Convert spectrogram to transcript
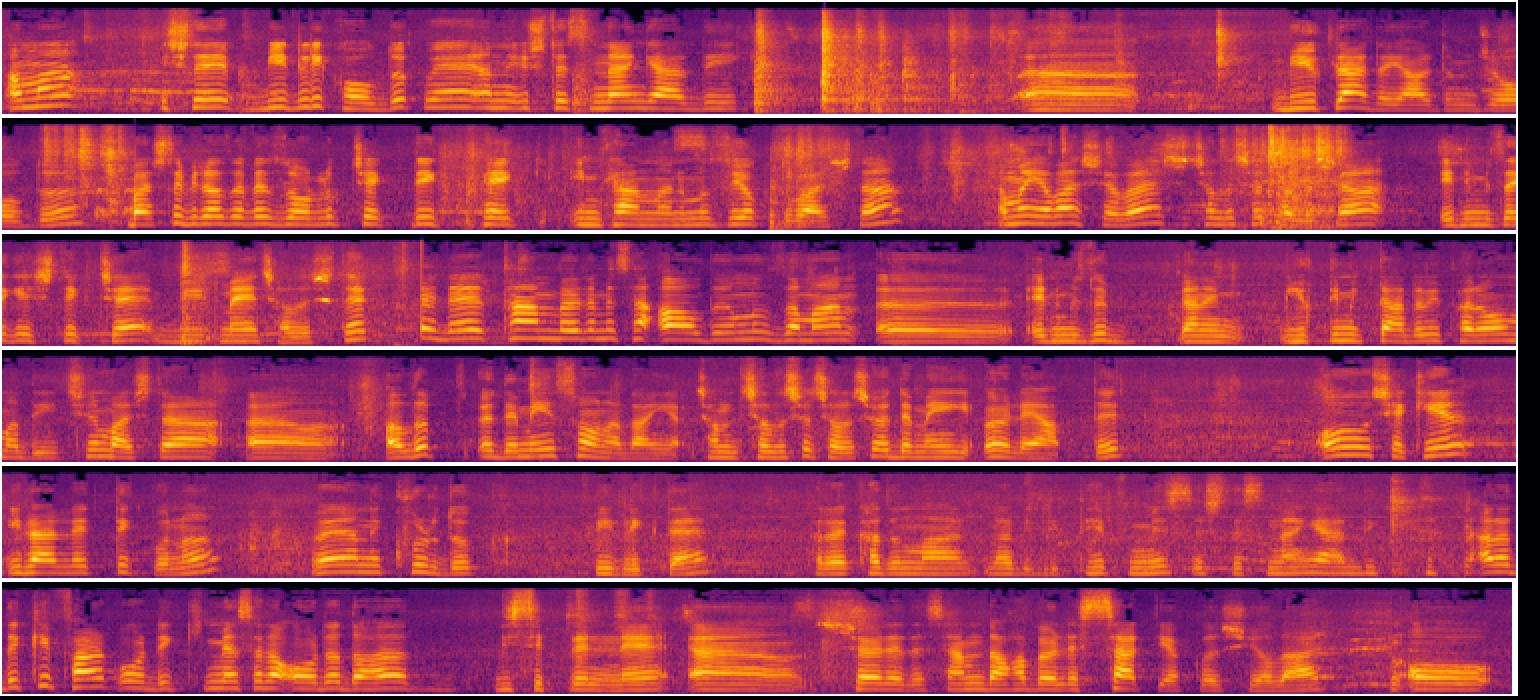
Ama işte birlik olduk ve hani üstesinden geldik. Ee, büyükler de yardımcı oldu. Başta biraz evet zorluk çektik. Pek imkanlarımız yoktu başta. Ama yavaş yavaş çalışa çalışa elimize geçtikçe büyütmeye çalıştık. Böyle tam böyle mesela aldığımız zaman e, elimizde yani yüklü miktarda bir para olmadığı için başta e, alıp ödemeyi sonradan çalışa çalışa ödemeyi öyle yaptık. O şekil ilerlettik bunu ve yani kurduk birlikte. Para kadınlarla birlikte hepimiz üstesinden geldik. Aradaki fark oradaki mesela orada daha disiplinli, e, şöyle desem daha böyle sert yaklaşıyorlar. O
